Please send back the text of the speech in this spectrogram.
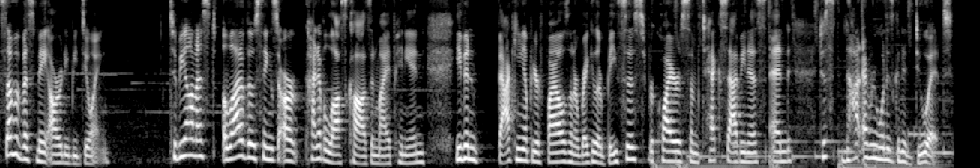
some of us may already be doing. To be honest, a lot of those things are kind of a lost cause, in my opinion. Even backing up your files on a regular basis requires some tech savviness, and just not everyone is going to do it.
